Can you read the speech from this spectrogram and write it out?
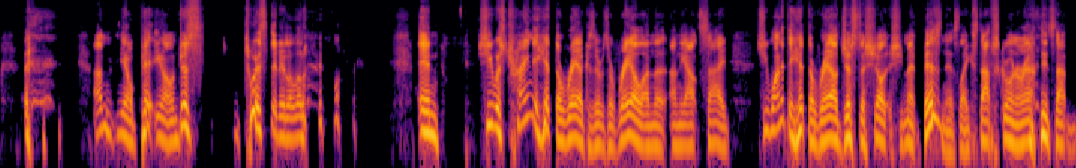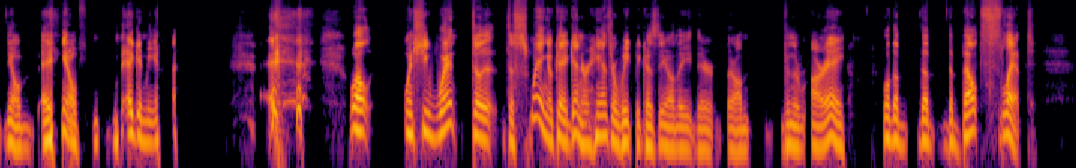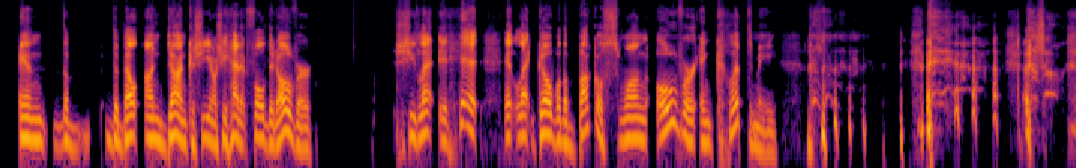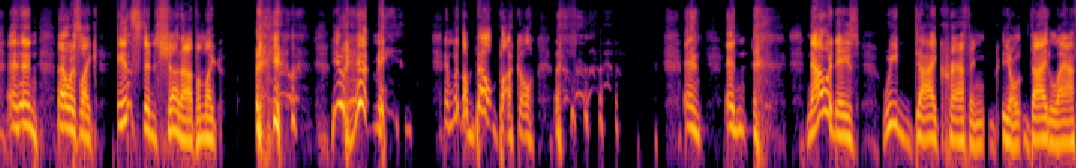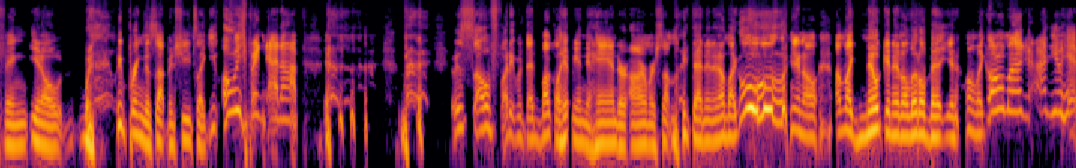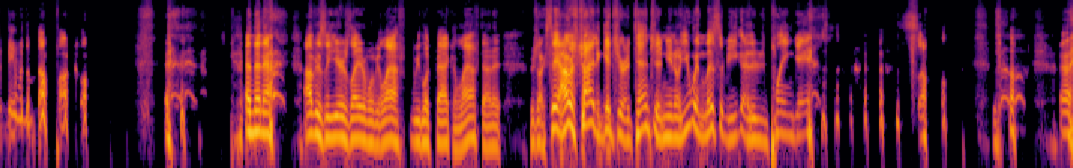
I'm, you know, pit, you know, I'm just twisting it a little bit more. And she was trying to hit the rail because there was a rail on the on the outside. She wanted to hit the rail just to show that she meant business, like stop screwing around and stop, you know, eh, you know, egging me. well, when she went to to swing, okay, again, her hands are weak because you know they they're they're all from the RA. Well, the the the belt slipped and the the belt undone because she, you know, she had it folded over. She let it hit, it let go. Well, the buckle swung over and clipped me. and then that was like instant shut up. I'm like, you, you hit me and with a belt buckle. and and nowadays we die crafting, you know, die laughing, you know, when we bring this up and she's like, You always bring that up. it was so funny, but that buckle hit me in the hand or arm or something like that. And I'm like, ooh, you know, I'm like milking it a little bit, you know, like, oh my god, you hit me with the belt buckle. and then obviously years later when we laugh, we look back and laughed at it. It was like, see, I was trying to get your attention. You know, you wouldn't listen to me. You guys are playing games. so, uh,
